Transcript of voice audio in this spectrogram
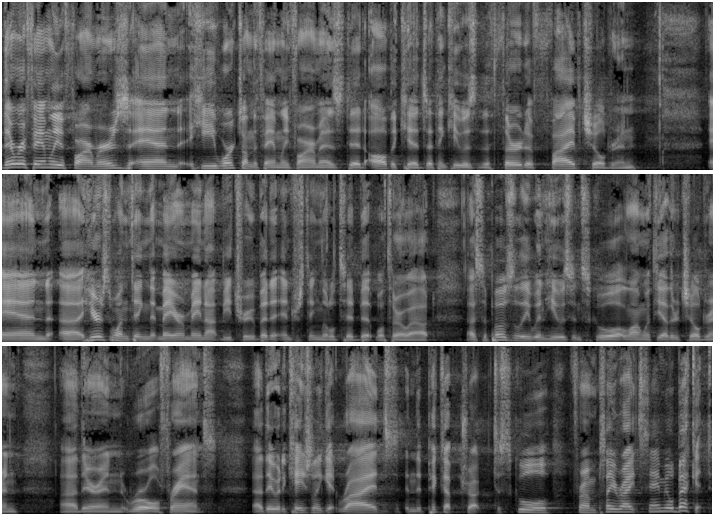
there were a family of farmers, and he worked on the family farm, as did all the kids. I think he was the third of five children. And uh, here's one thing that may or may not be true, but an interesting little tidbit we'll throw out. Uh, supposedly, when he was in school, along with the other children uh, there in rural France, uh, they would occasionally get rides in the pickup truck to school from playwright Samuel Beckett,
